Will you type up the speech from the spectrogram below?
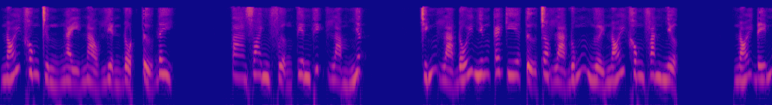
Nói không chừng ngày nào liền đột tử đây. Ta doanh phượng tiên thích làm nhất. Chính là đối những cái kia tự cho là đúng người nói không văn nhược. Nói đến.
